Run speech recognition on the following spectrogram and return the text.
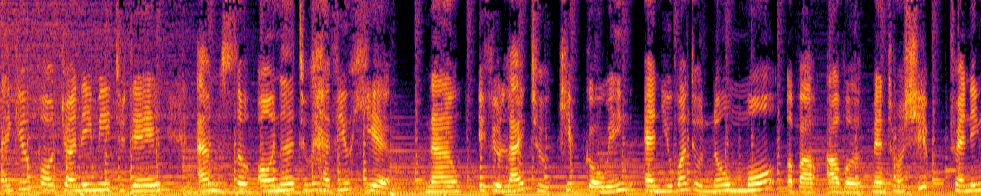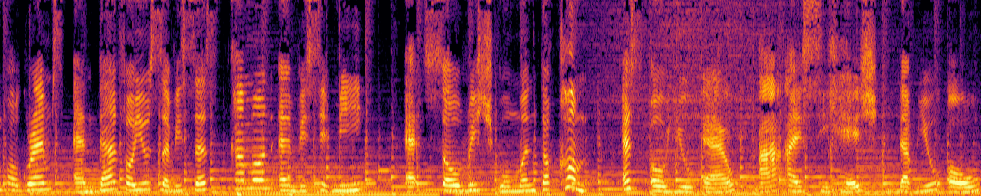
Thank you for joining me today. I'm so honored to have you here. Now, if you like to keep going and you want to know more about our mentorship, training programs, and done for you services, come on and visit me at soulrichwoman.com. S O U L R I C H W O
